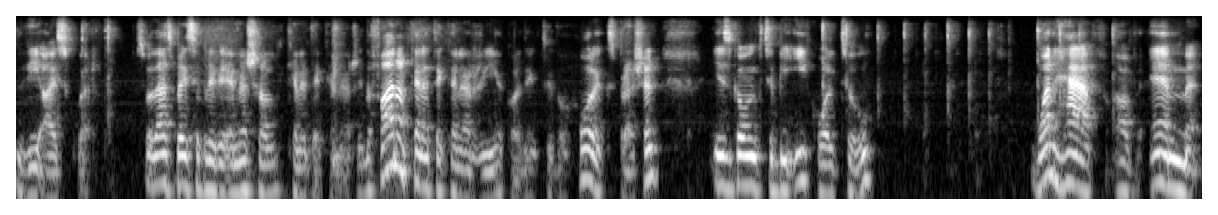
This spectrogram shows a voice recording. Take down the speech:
vi squared. So that's basically the initial kinetic energy. The final kinetic energy, according to the whole expression, is going to be equal to 1 half of m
